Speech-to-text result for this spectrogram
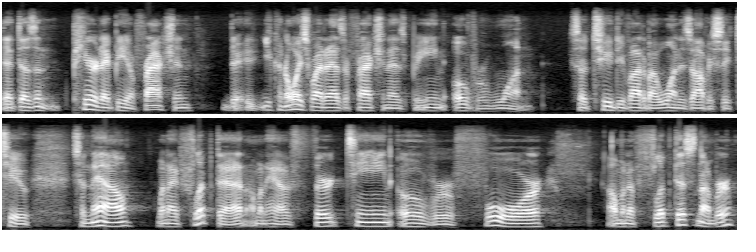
that doesn't appear to be a fraction, you can always write it as a fraction as being over 1. So 2 divided by 1 is obviously 2. So now, when I flip that, I'm going to have 13 over 4 I'm going to flip this number.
